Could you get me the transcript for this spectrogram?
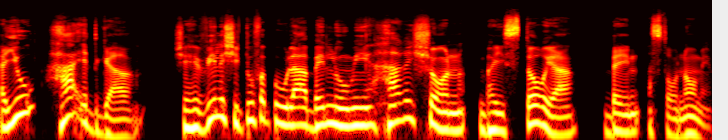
היו האתגר שהביא לשיתוף הפעולה הבינלאומי הראשון בהיסטוריה בין אסטרונומים.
